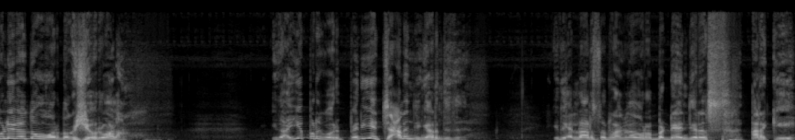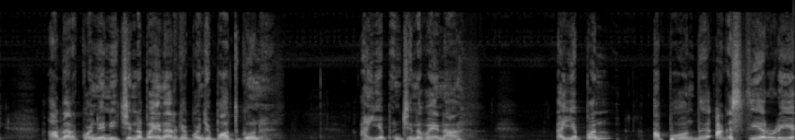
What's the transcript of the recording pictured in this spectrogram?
துளியிலேருந்தும் ஒரு மகிழ்ச்சி உருவாகலாம். இது ஐயப்பனுக்கு ஒரு பெரிய சேலஞ்சிங்காக இருந்தது. இது எல்லோரும் சொல்கிறாங்க அவர் ரொம்ப டேஞ்சரஸ் அரக்கி. அதனால் கொஞ்சம் நீ சின்ன பையனாக இருக்க கொஞ்சம் பார்த்துக்கோன்னு ஐயப்பன் சின்ன பையனா? ஐயப்பன் அப்போ வந்து அகஸ்தியருடைய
